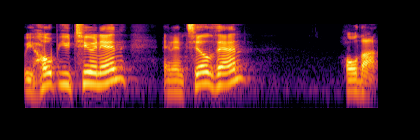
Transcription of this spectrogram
We hope you tune in. And until then, hold on.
